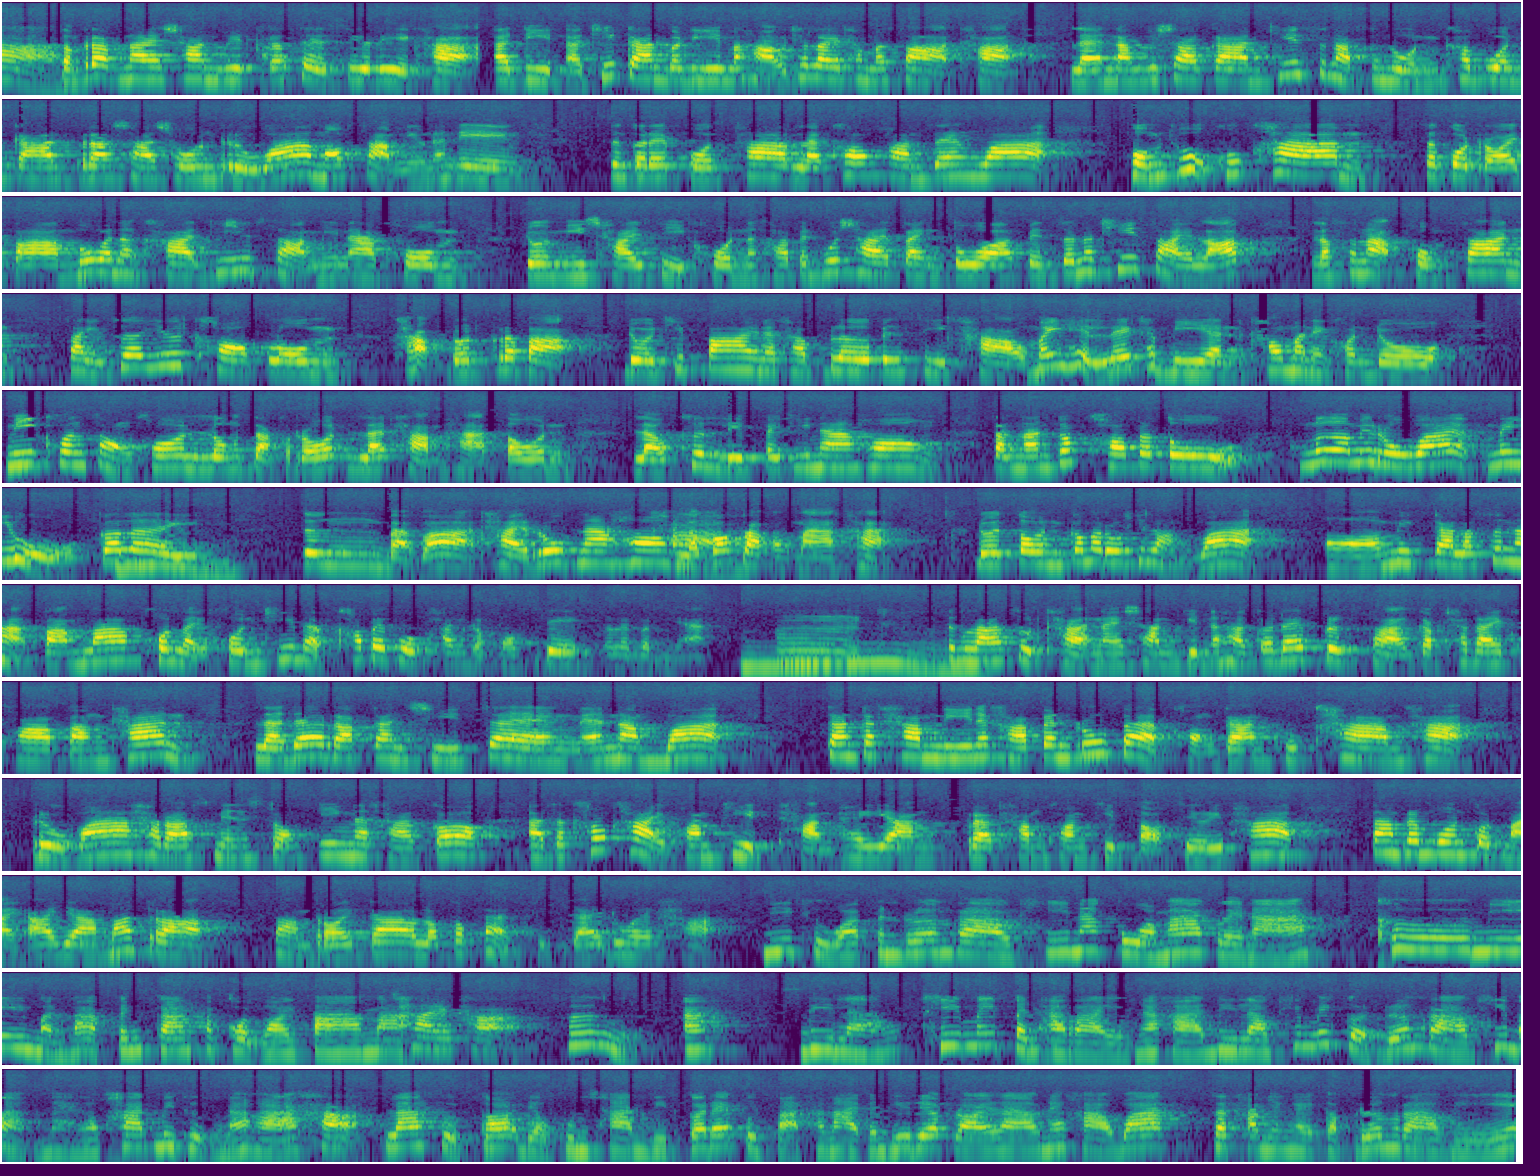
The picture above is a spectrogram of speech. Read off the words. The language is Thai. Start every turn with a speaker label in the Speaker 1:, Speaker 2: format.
Speaker 1: ค่ะ
Speaker 2: สำหรับนายชันวิทย์เกษตรศิริค่ะ อดีตอธิการบดีมหาวิทยาลัยธรรมศาสตร์ค่ะ และนักวิชาการที่สนับสนุนขบวนการประชาชนหรือว่าม็อบสามนิ้วนั่นเอง ซึ่งก็ได้โพสต์ภาพและข้อความแจ้งว่า ผมถูกคุกคาม สะกดรอยตามเมื่อวันอังคารที่ 23 มีนาคม โดยมีชาย 4 คนนะคะ เป็นผู้ชายแต่งตัวเป็นเจ้าหน้าที่สายลับ ลักษณะผมสั้น ใส่เสื้อยืดคอกลม ขับรถกระบะ โดยที่ป้ายนะคะ เบลอเป็นสีขาวไม่เห็นเลขทะเบียนเข้ามาในคอนโด มีคนสองคนลงจากรถและถามหาตน แล้วขึ้นลิฟต์ไปที่หน้าห้อง จากนั้นก็เคาะประตู เมื่อไม่รู้ว่าไม่อยู่ก็เลย
Speaker 1: อืม
Speaker 2: จึงแบบว่าถ่ายรูปหน้าห้อง
Speaker 1: ค่ะ
Speaker 2: แล้วก็กลับออกมาค่ะ โดยตนก็มารู้ที่หลังว่า อ๋อ มีการลักษณะตามล่าคนหลายคนที่แบบเข้าไปพัวพันกับม็อบเด็กอะไรแบบเนี้ยอืมซึ่งล่าสุดค่ะนายชันกินนะคะ ก็ได้ปรึกษากับทนายความบางท่าน และได้รับการชี้แจง แนะนำว่าการกระทำนี้นะคะ เป็นรูปแบบของการคุกคามค่ะ หรือว่า harassment stalking นะคะ ก็อาจจะเข้าข่ายความผิดฐานพยายามกระทำความผิดต่อเสรีภาพ ตามประมวลกฎหมายอาญามาตรา 309 แล้วก็ 80 ได้ด้วยค่ะ
Speaker 1: นี่ถือว่าเป็นเรื่องราวที่น่ากลัวมากเลยนะ คือมีเหมือนแบบเป็นการสะกดรอยตามอะ
Speaker 2: ใช่ค่ะ
Speaker 1: ซึ่งอะดีแล้วที่ไม่เป็นอะไรนะคะ ดีแล้วที่ไม่เกิดเรื่องราวที่แบบแหมเราคาดไม่ถึงนะคะ
Speaker 2: ค่ะ
Speaker 1: ล่าสุดก็เดี๋ยวคุณชาญวิทย์ก็ได้ปรึกษาทนายเป็นที่เรียบร้อยแล้วนะคะ ว่าจะทำยังไงกับเรื่องราวนี้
